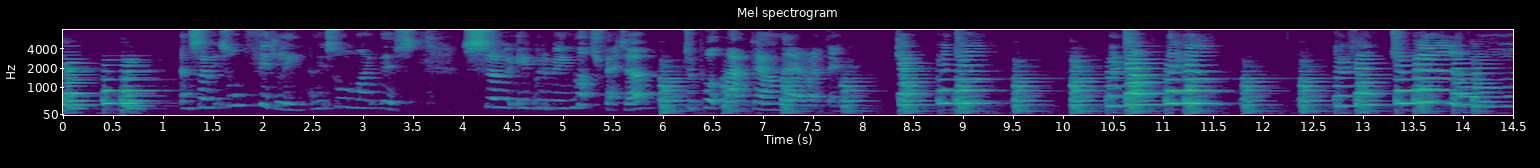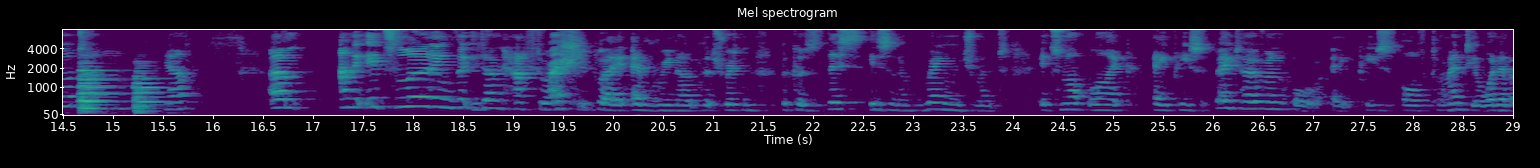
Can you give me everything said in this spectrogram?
And so it's all fiddly and it's all like this. So it would have been much better to put that don't have to actually play every note that's written because this is an arrangement. It's not like a piece of Beethoven or a piece of Clementi or whatever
